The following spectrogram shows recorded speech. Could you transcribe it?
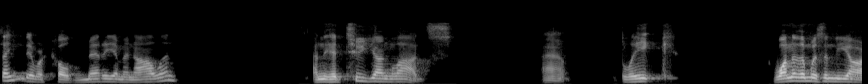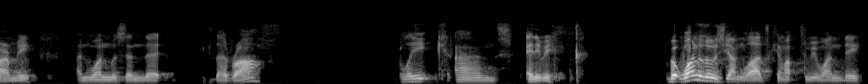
think they were called Miriam and Alan, and they had two young lads, uh, Blake. One of them was in the army, and one was in the the RAF. Blake and anyway, but one of those young lads came up to me one day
